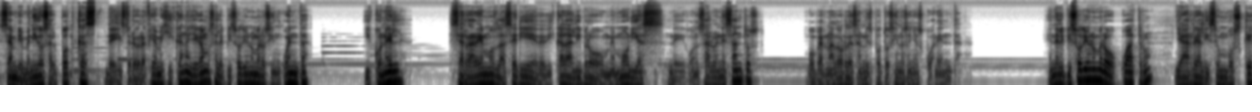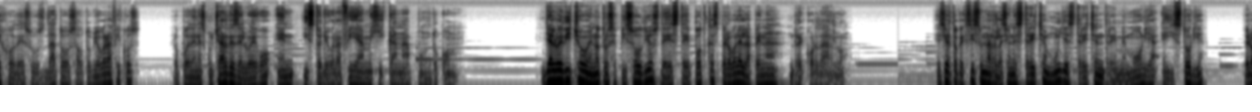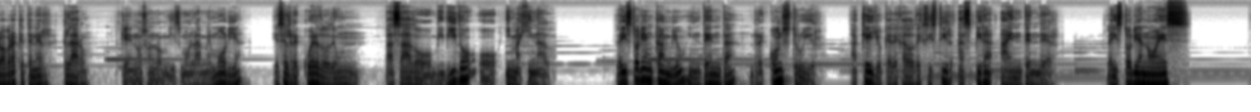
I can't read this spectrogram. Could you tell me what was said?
Sean bienvenidos al podcast de Historiografía Mexicana. Llegamos al episodio número 50 y con él cerraremos la serie dedicada al libro Memorias de Gonzalo N. Santos, gobernador de San Luis Potosí en los años 40. En el episodio número 4 ya realicé un bosquejo de sus datos autobiográficos lo pueden escuchar desde luego en historiografiamexicana.com. Ya lo he dicho en otros episodios de este podcast, pero vale la pena recordarlo. Es cierto que existe una relación estrecha, muy estrecha entre memoria e historia, pero habrá que tener claro que no son lo mismo. La memoria es el recuerdo de un pasado vivido o imaginado. La historia, en cambio, intenta reconstruir aquello que ha dejado de existir aspira a entender. La historia no es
